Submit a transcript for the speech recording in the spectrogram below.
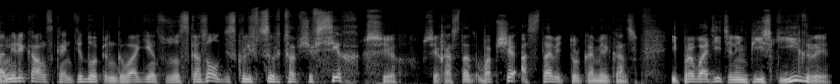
американское антидопинговое агентство уже сказал дисквалифицировать вообще всех. Всех, всех. Оста... Вообще оставить только американцев. И проводить Олимпийские игры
